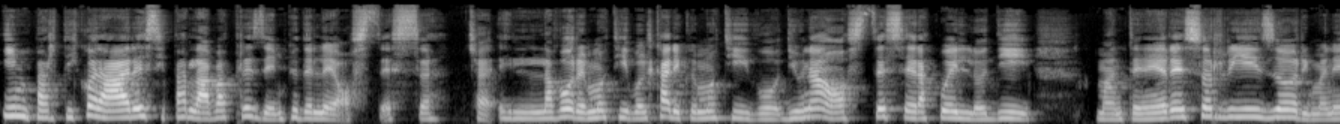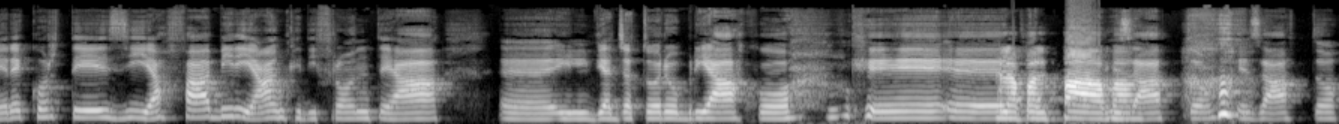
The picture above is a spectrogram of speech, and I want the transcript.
In particolare si parlava per esempio delle hostess, cioè il lavoro emotivo, il carico emotivo di una hostess era quello di mantenere il sorriso, rimanere cortesi, affabili anche di fronte a eh, il viaggiatore ubriaco che, eh, la palpava. Esatto, esatto,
